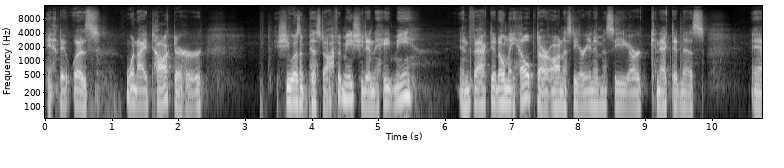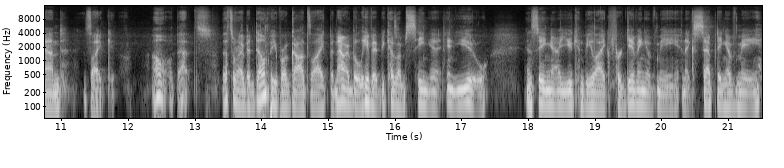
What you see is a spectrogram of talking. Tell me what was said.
And it was when I talked to her, she wasn't pissed off at me. She didn't hate me. In fact, it only helped our honesty, our intimacy, our connectedness. And it's like, oh, that's that's what I've been telling people God's like, but now I believe it because I'm seeing it in you and seeing how you can be like forgiving of me and accepting of me.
